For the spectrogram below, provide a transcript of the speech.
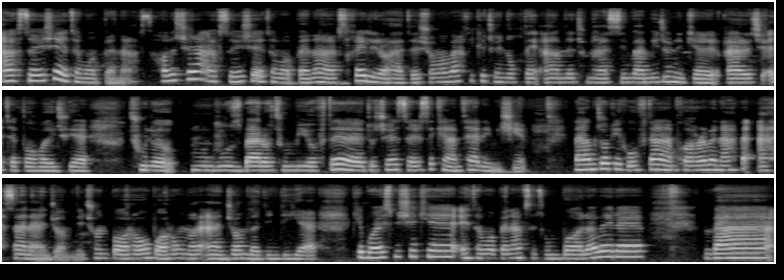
افزایش اعتماد به نفس. حالا چرا افزایش اعتماد به نفس خیلی راحته؟ شما وقتی که توی نقطه امنتون هستین و می‌دونید که قراره چه اتفاقایی توی طول اون روز براتون بیفته دچار استرس کمتری میشین. و همونطور که گفتم کارها رو به نحو احسن انجام میدین چون بارها و بارها اونا رو انجام دادین دیگه. که باعث میشه که اعتماد به نفستون بالا بره و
